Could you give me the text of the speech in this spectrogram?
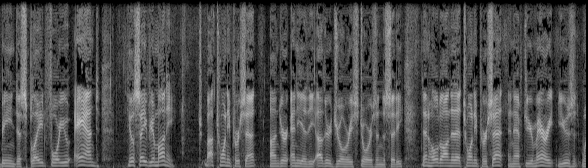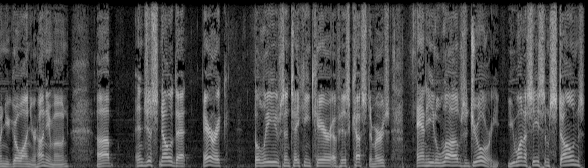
being displayed for you, and he'll save you money. About 20% under any of the other jewelry stores in the city. Then hold on to that 20%, and after you're married, use it when you go on your honeymoon. Uh, and just know that Eric believes in taking care of his customers and he loves jewelry. You want to see some stones?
